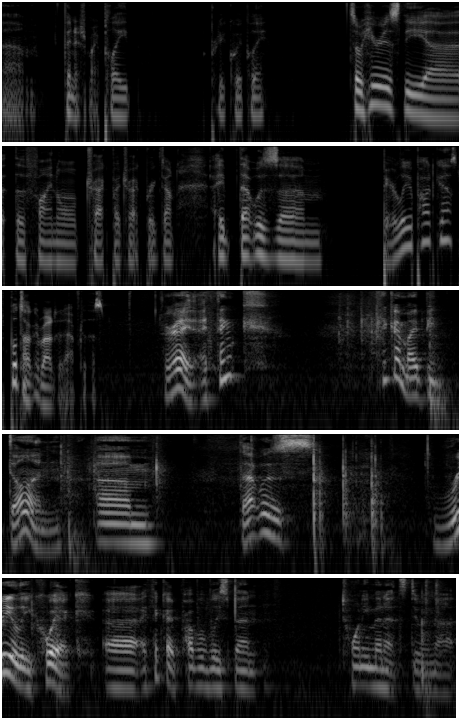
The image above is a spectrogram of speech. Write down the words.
Um, finished my plate pretty quickly. So here is the uh, the final track by track breakdown. I that was um, barely a podcast. We'll talk about it after this. All right, I think I think I might be done. Um, that was really quick. Uh, I think I probably spent 20 minutes doing that.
